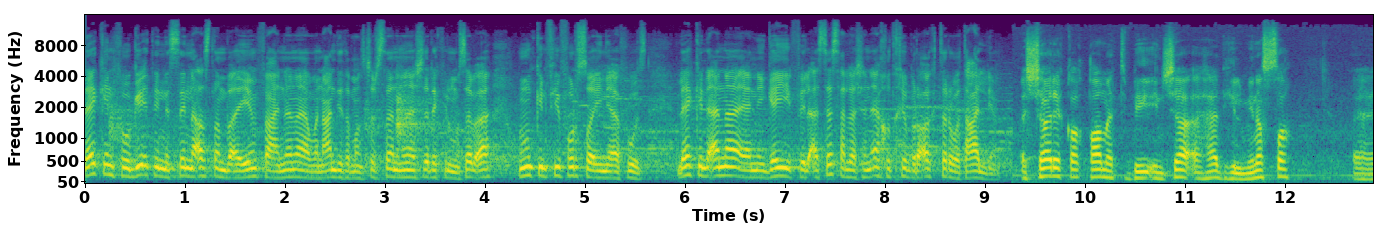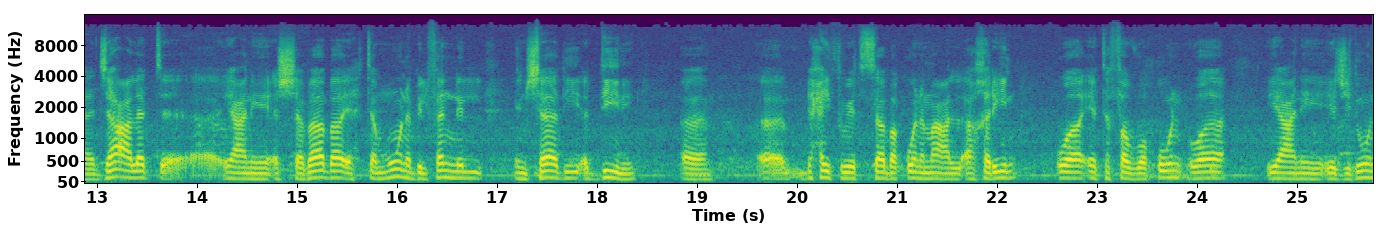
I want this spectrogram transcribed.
لكن فوجئت إن السن أصلا بقى ينفع إن أنا وأنا عندي 18 سنة إن أنا اشترك في المسابقة وممكن في فرصة إني أفوز. لكن أنا يعني جاي في الأساس علشان آخد خبرة أكتر وأتعلم. الشارقة قامت بإنشاء هذه المنصة جعلت يعني الشباب يهتمون بالفن الإنشادي الديني. بحيث يتسابقون مع الآخرين ويتفوقون ويعني يجدون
